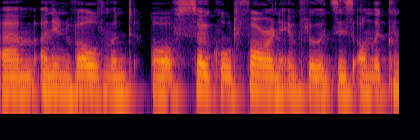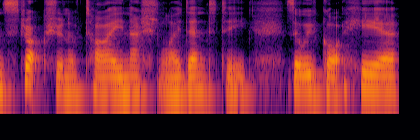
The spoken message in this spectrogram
um, and involvement of so-called foreign influences on the construction of Thai national identity. So we've got here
